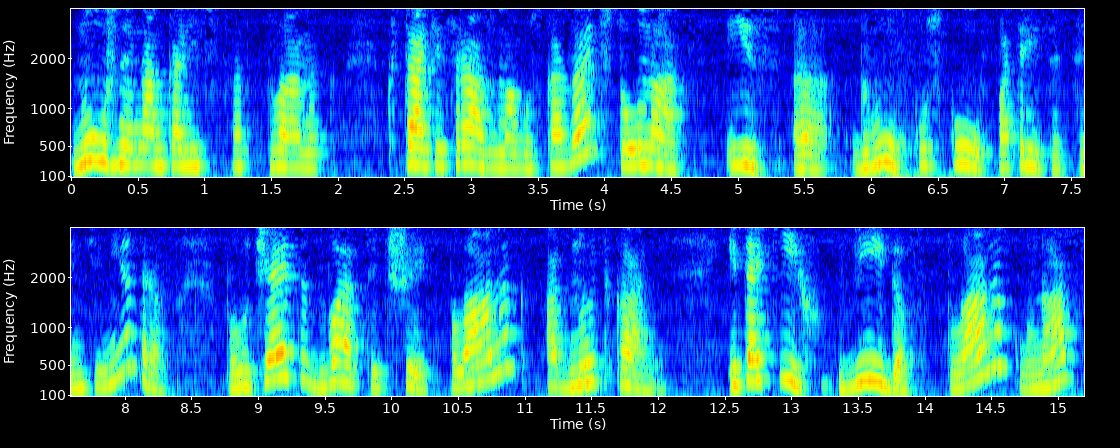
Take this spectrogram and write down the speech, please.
нужное нам количество планок. Кстати, сразу могу сказать, что у нас из двух кусков по 30 сантиметров получается 26 планок одной ткани. И таких видов планок у нас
